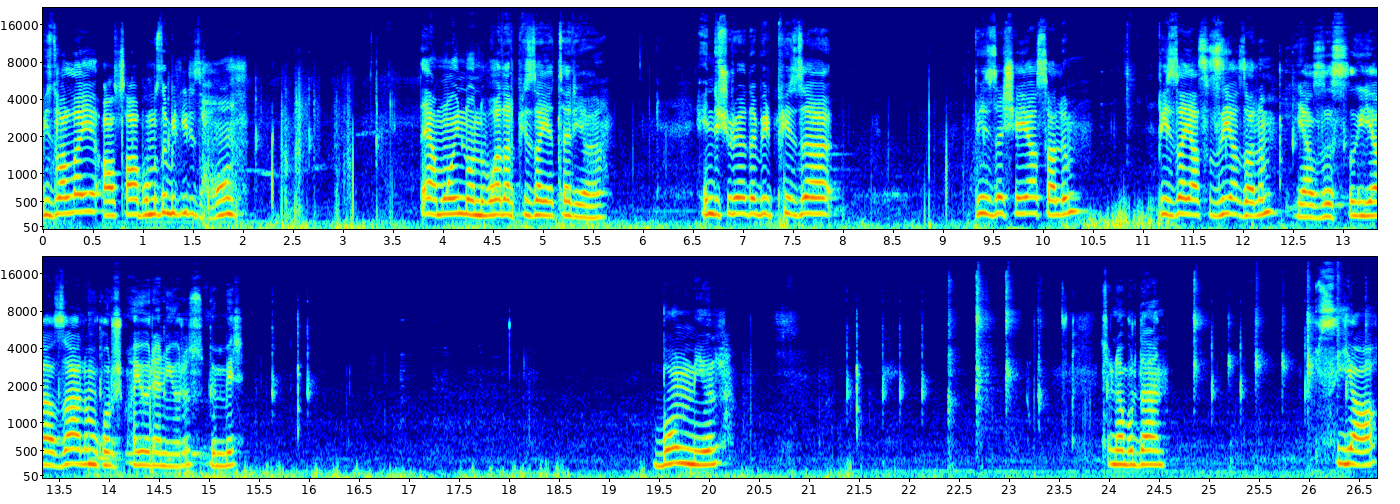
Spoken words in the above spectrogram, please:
Biz vallahi asabımızı biliriz ha. Tamam oyun dondu bu kadar pizza yeter ya. Şimdi şuraya da bir pizza pizza şeyi asalım. Pizza yazısı yazalım. Yazısı yazalım konuşmayı öğreniyoruz gün bir. Bon meal. Sonra buradan siyah.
